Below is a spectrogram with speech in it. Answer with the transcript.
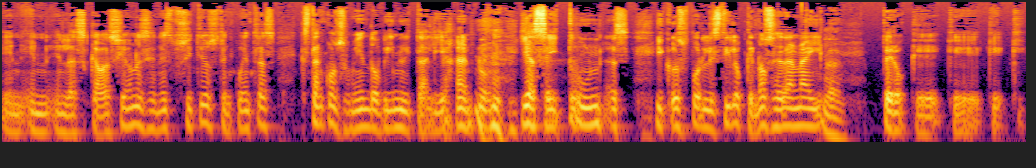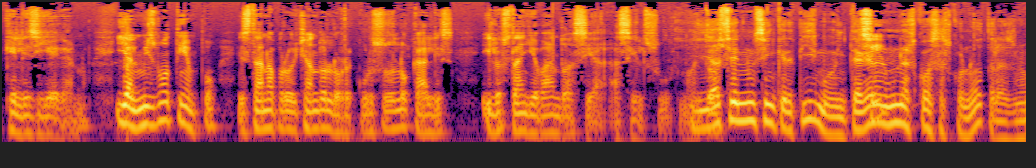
en, en, las excavaciones en estos sitios te encuentras que están consumiendo vino italiano y aceitunas y cosas por el estilo que no se dan ahí, pero que, que, que, les llegan. Y al mismo tiempo están aprovechando los recursos locales y lo están llevando hacia, hacia el sur. y hacen un sincretismo, integran unas cosas con otras. ¿no?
